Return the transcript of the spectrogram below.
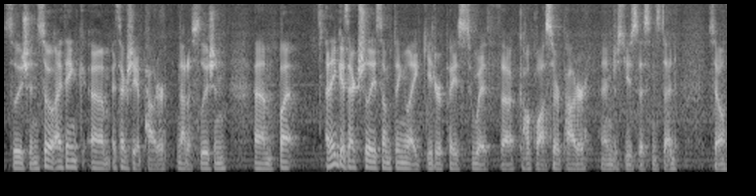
solution. So I think um, it's actually a powder, not a solution. Um, but I think it's actually something like you'd replace with uh, Kalkwasser powder and just use this instead. So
